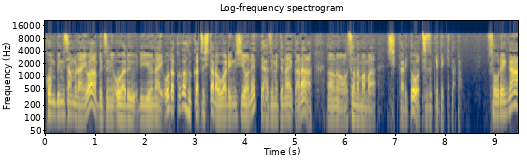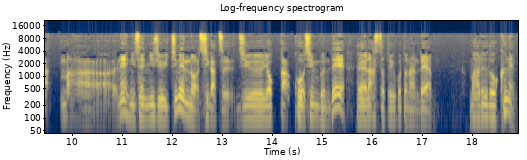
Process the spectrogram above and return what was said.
コンビニ侍は別に終わる理由ない。小高が復活したら終わりにしようねって始めてないから、あの、そのまましっかりと続けてきたと。それが、まあね、2021年の4月14日更新分で、えー、ラストということなんで、丸6年。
